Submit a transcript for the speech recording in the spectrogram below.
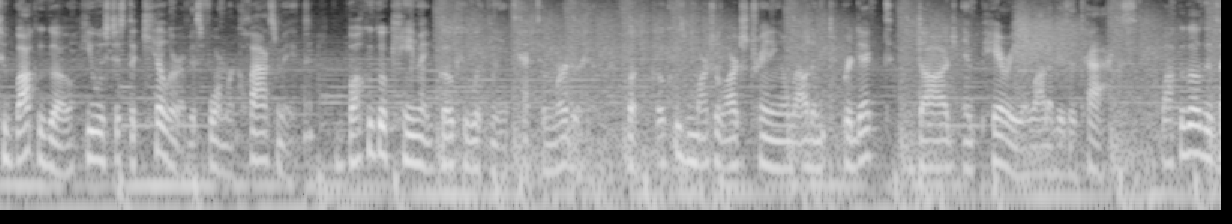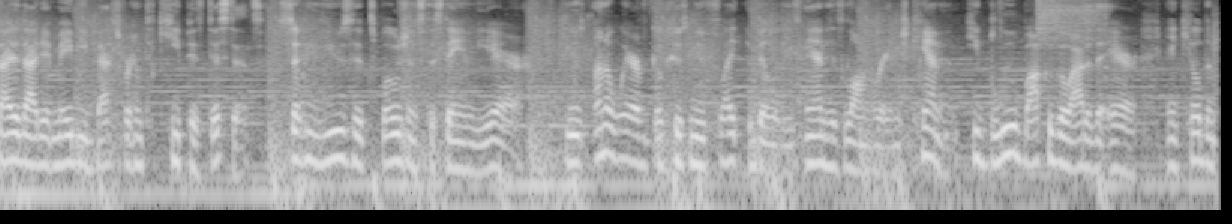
To Bakugo, he was just the killer of his former classmate. Bakugo came at Goku with the intent to murder him, but Goku's martial arts training allowed him to predict, dodge, and parry a lot of his attacks. Bakugo decided that it may be best for him to keep his distance, so he used explosions to stay in the air. He was unaware of Goku's new flight abilities and his long-range cannon. He blew Bakugo out of the air and killed him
